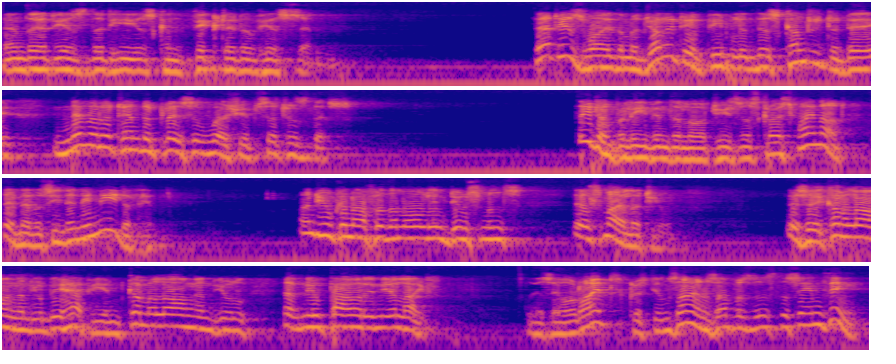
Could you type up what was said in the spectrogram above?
And that is that he is convicted of his sin. That is why the majority of people in this country today never attend a place of worship such as this. They don't believe in the Lord Jesus Christ. Why not? They've never seen any need of him. And you can offer them all inducements, they'll smile at you. They say, Come along and you'll be happy, and come along and you'll have new power in your life. They say, All right, Christian Science offers us the same thing,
